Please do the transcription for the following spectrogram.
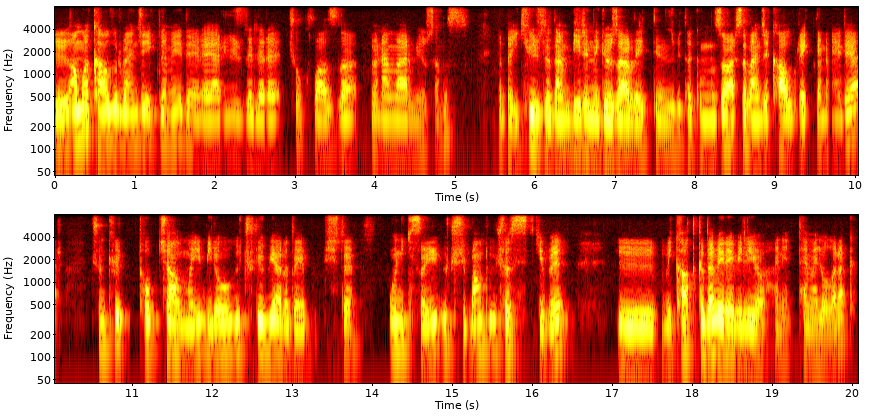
E, ama Calver bence eklemeye değer eğer yüzdelere çok fazla önem vermiyorsanız ya da iki yüzdeden birini göz ardı ettiğiniz bir takımınız varsa bence Calver eklemeye değer. Çünkü top çalmayı bir o üçlü bir arada yapıp işte 12 sayı, 3 rebound, 3 asist gibi e, bir katkı da verebiliyor hani temel olarak.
